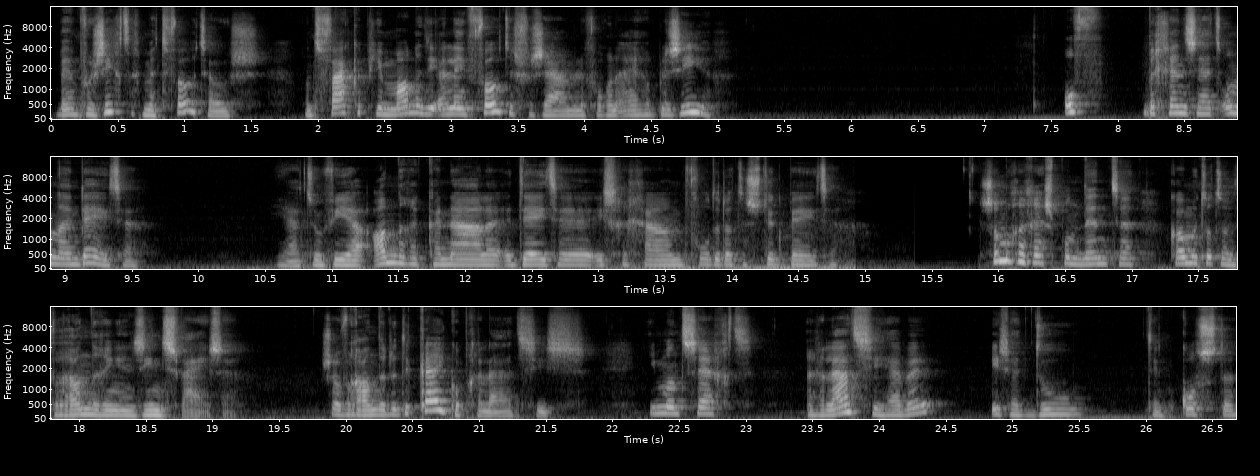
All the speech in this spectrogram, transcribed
Ben voorzichtig met foto's, want vaak heb je mannen die alleen foto's verzamelen voor hun eigen plezier. Of begrenzen het online daten. Ja, toen via andere kanalen het daten is gegaan, voelde dat een stuk beter. Sommige respondenten komen tot een verandering in zienswijze. Zo veranderde de kijk op relaties. Iemand zegt: een relatie hebben is het doel ten koste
